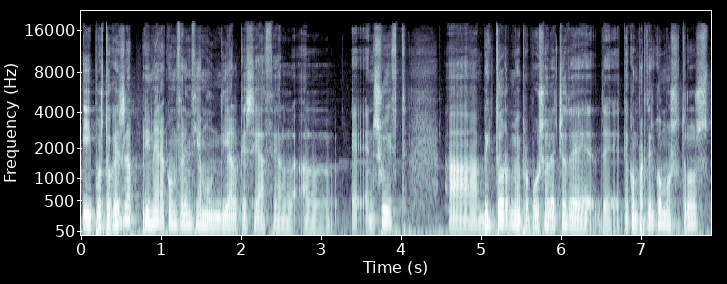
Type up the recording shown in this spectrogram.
Y puesto que es la primera conferencia mundial que se hace en Swift, uh, Víctor me propuso el hecho de, compartir con vosotros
